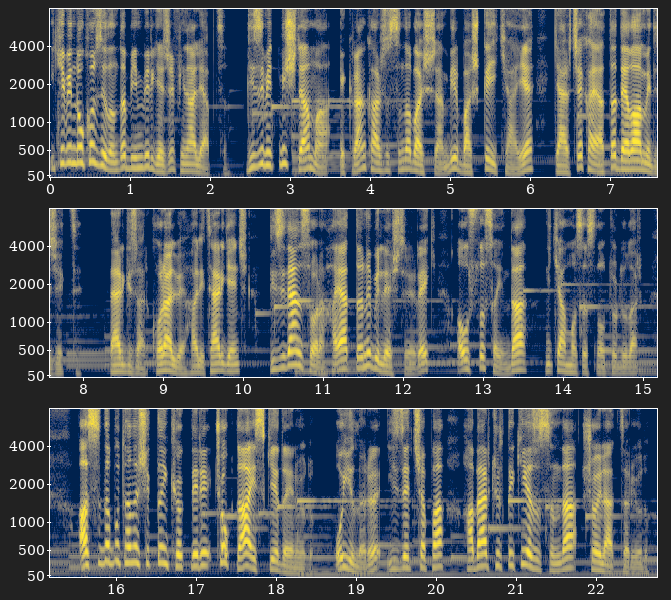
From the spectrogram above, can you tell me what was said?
2009 yılında Binbir Gece final yaptı. Dizi bitmişti ama ekran karşısında başlayan bir başka hikaye gerçek hayatta devam edecekti. Bergüzar Koral ve Halit Ergenç diziden sonra hayatlarını birleştirerek Ağustos ayında nikah masasına oturdular. Aslında bu tanışıklığın kökleri çok daha eskiye dayanıyordu. O yılları İzzet Çapa Habertürk'teki yazısında şöyle aktarıyordu.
